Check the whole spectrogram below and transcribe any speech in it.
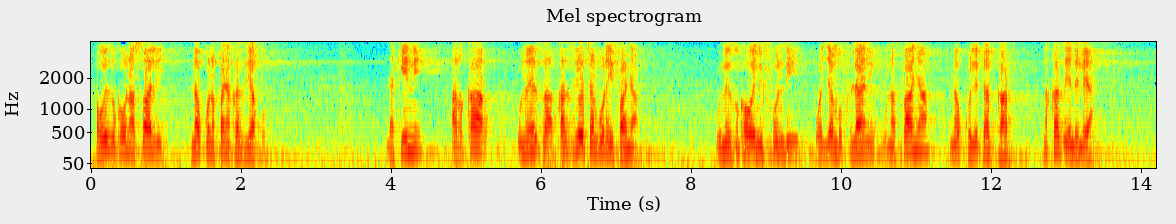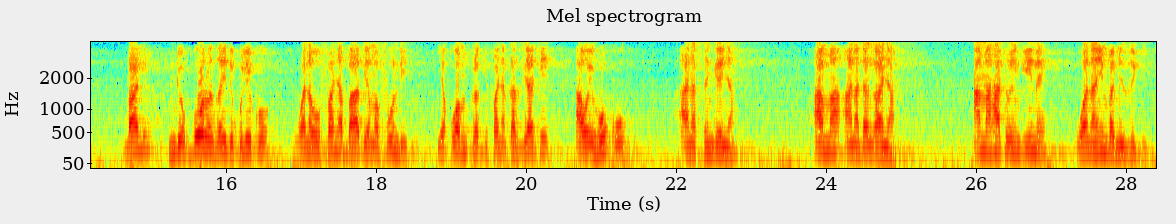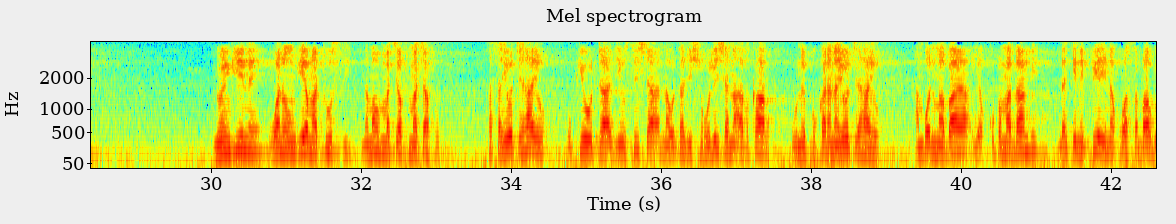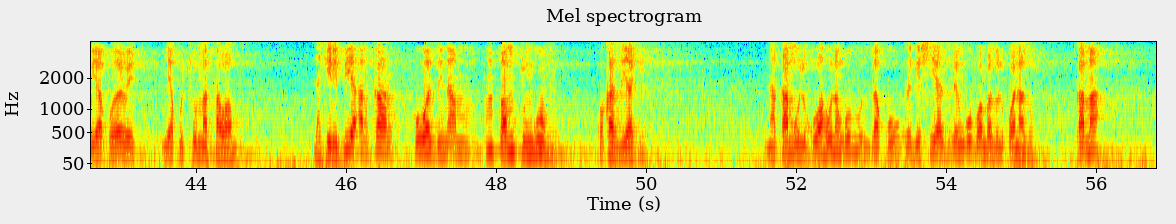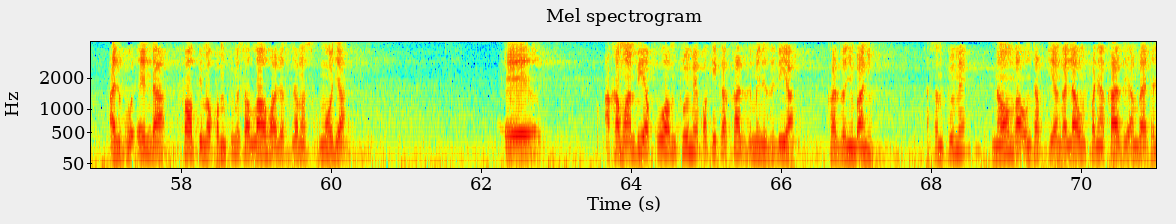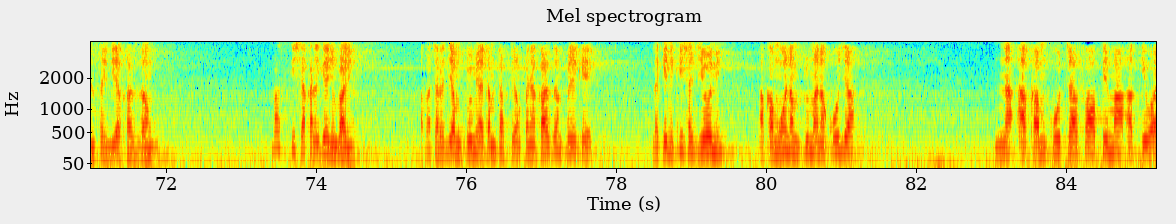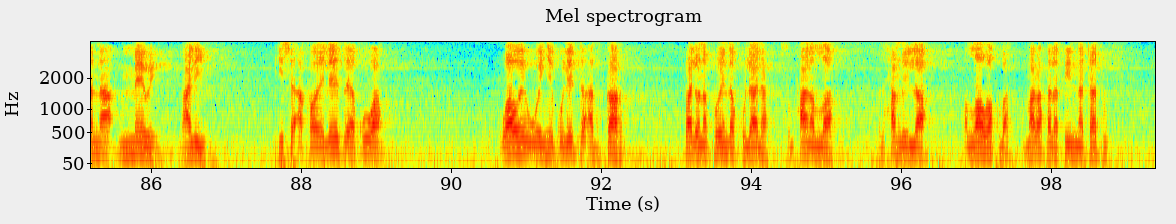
Hauwezi ukawa unaswali na huko unafanya kazi yako. Lakini adhkar unaweza kazi yote ambayo unaifanya unaweza ukawa ni fundi wa jambo fulani unafanya na kuleta adhkar na kazi iendelea bali ndio bora zaidi kuliko wanaofanya baadhi ya mafundi ya kuwa mtu akifanya kazi yake awe huku anasengenya ama anadanganya ama hata wengine wanaimba miziki na wengine wanaongea matusi na mambo machafu machafu. Sasa yote hayo ukiwa utajihusisha na utajishughulisha na adhkar unaepukana na yote hayo ambayo ni mabaya ya kukupa madhambi lakini pia inakuwa sababu yako wewe ya kuchuma thawabu. Lakini pia adhkar huwa zinampa mtu nguvu kwa kazi yake. Na kama ulikuwa huna nguvu za kuregeshia zile nguvu ambazo ulikuwa nazo. Kama alivyoenda Fatima kwa Mtume sallallahu alaihi wasallam siku moja e, akamwambia kuwa mtume kwa hakika kazi zimenizidia kazi za nyumbani. Sasa mtume naomba unitafutie angalau mfanyakazi ambaye atanisaidia kazi zangu. Basi kisha akarejea nyumbani. Akatarajia mtume atamtafutia mfanyakazi ampelekee lakini kisha jioni akamwona mtume anakuja na akamkuta Fatima akiwa na mmewe Ali kisha akawaeleza ya kuwa wawe wenye kuleta adhkar pale wanapoenda kulala. Subhanallah. Alhamdulillah. Allahu akbar. Mara 33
